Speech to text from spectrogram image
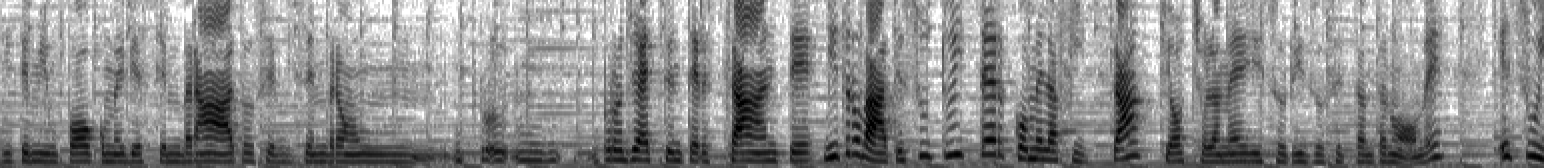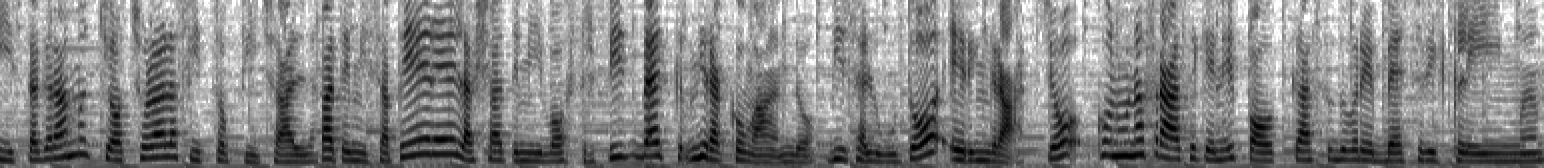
ditemi un po' come vi è sembrato, se vi sembra un, un, pro, un, progetto interessante. Mi trovate su Twitter come la Fizza, chiocciola Sorriso 79 e su Instagram chiocciola la Official. Fatemi sapere, lasciatemi i vostri feedback, mi raccomando. Vi saluto e ringrazio con una frase che nel podcast dovrebbe essere il claim,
